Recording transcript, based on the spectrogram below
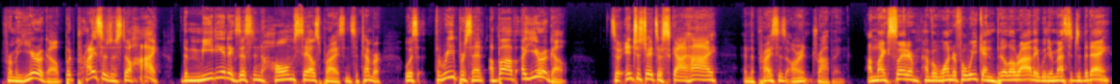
from a year ago, but prices are still high. The median existing home sales price in September was 3% above a year ago. So interest rates are sky high and the prices aren't dropping. I'm Mike Slater. Have a wonderful weekend. Bill O'Reilly with your message of the day.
